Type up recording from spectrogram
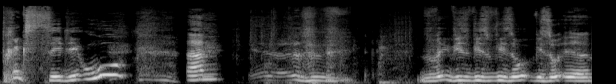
Drecks CDU, ähm, äh, wieso, wieso, wieso, wieso, äh,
